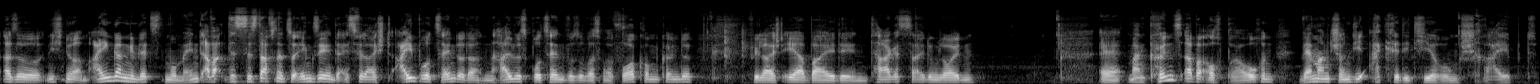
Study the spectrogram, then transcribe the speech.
Also nicht nur am Eingang im letzten Moment, aber das, das darf es nicht so eng sehen. Da ist vielleicht ein Prozent oder ein halbes Prozent, wo sowas mal vorkommen könnte. Vielleicht eher bei den Tageszeitungleuten. Äh, man könnte es aber auch brauchen, wenn man schon die Akkreditierung schreibt.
